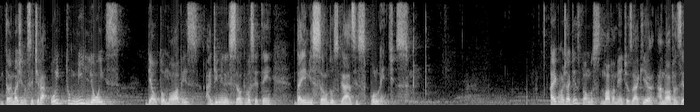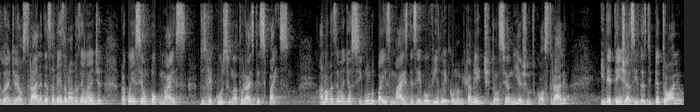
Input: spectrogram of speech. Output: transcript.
Então imagina você tirar 8 milhões de automóveis, a diminuição que você tem da emissão dos gases poluentes. Aí, como eu já disse, vamos novamente usar aqui a Nova Zelândia e a Austrália, dessa vez a Nova Zelândia, para conhecer um pouco mais dos recursos naturais desse país. A Nova Zelândia é o segundo país mais desenvolvido economicamente da Oceania, junto com a Austrália, e detém jazidas de petróleo,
